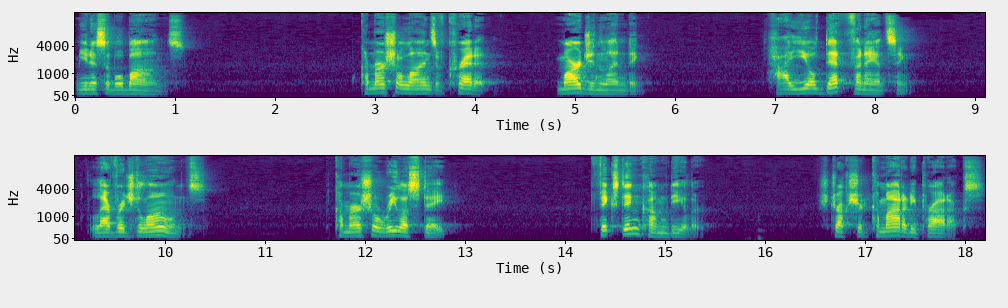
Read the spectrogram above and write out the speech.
municipal bonds, commercial lines of credit, margin lending, high yield debt financing, leveraged loans, commercial real estate, fixed income dealer, structured commodity products,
